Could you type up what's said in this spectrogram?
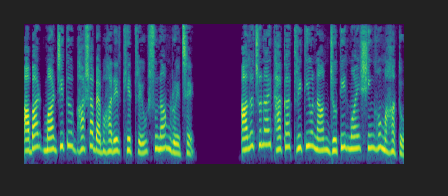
আবার মার্জিত ভাষা ব্যবহারের ক্ষেত্রেও সুনাম রয়েছে। আলোচনায় থাকা তৃতীয় নাম জ্যোতির্ময় সিংহ মাহাতো।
